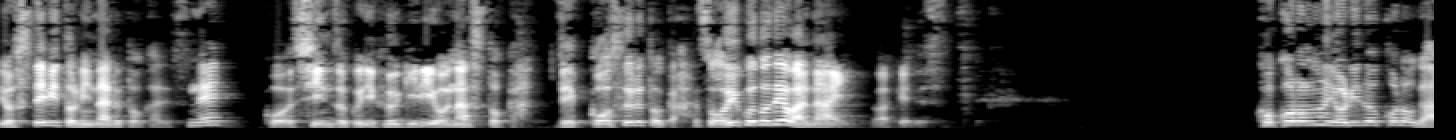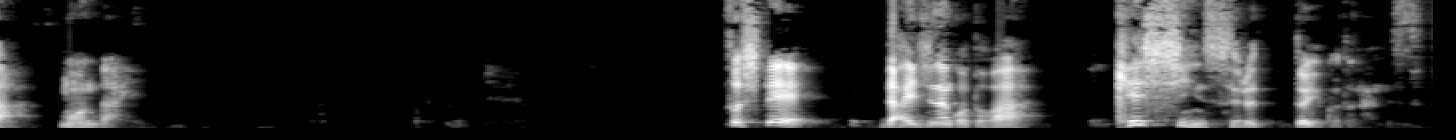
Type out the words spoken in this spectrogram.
よ捨て人になるとかですね、こう、親族に不義理をなすとか、絶交するとか、そういうことではないわけです。心の拠り所が問題。そして、大事なことは、決心するということなんです。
